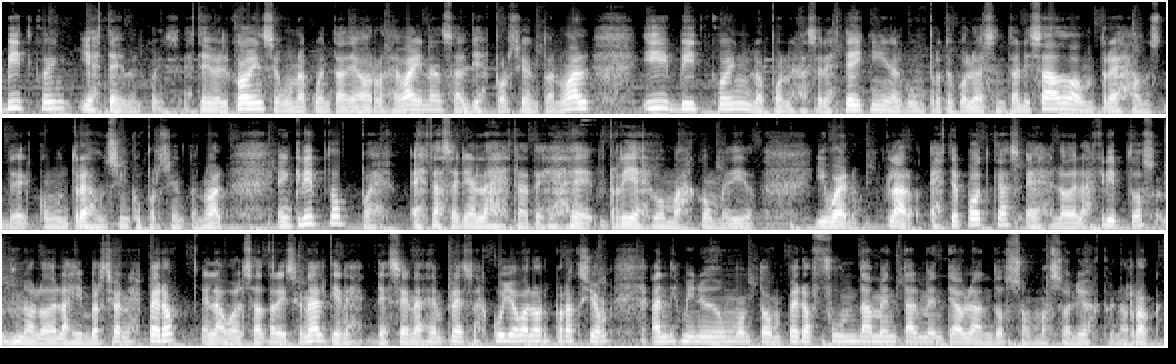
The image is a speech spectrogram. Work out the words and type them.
Bitcoin y stablecoins. Stablecoins en una cuenta de ahorros de Binance al 10% anual y Bitcoin lo pones a hacer staking en algún protocolo descentralizado a un 3 con un 3 a un 5% anual. En cripto, pues estas serían las estrategias de riesgo más con medido. Y bueno, claro, este podcast es lo de las criptos, no lo de las inversiones, pero en la bolsa tradicional tienes decenas de empresas cuyo valor por acción han disminuido un montón, pero fundamentalmente hablando son más sólidos que una roca.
